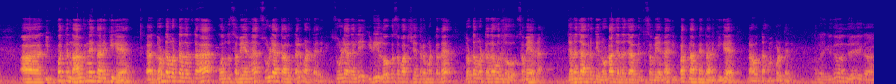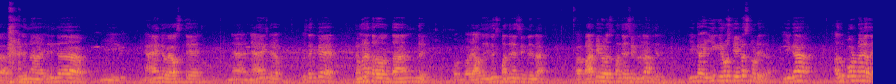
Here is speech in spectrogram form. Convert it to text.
ಆ ಇಪ್ಪತ್ತ ನಾಲ್ಕನೇ ತಾರೀಕಿಗೆ ಆ, ದೊಡ್ಡ ಮಟ್ಟದಂತಹ ಒಂದು ಸಭೆಯನ್ನ ಸುಳ್ಯ ತಾಲೂಕಿನಲ್ಲಿ ಮಾಡ್ತಾ ಇದ್ದೀವಿ. ಸುಳ್ಯದಲ್ಲಿ ಇಡೀ ಲೋಕಸಭಾ ಕ್ಷೇತ್ರ ಮಟ್ಟದ ದೊಡ್ಡ ಮಟ್ಟದ ಒಂದು ಸಭೆಯನ್ನ ಜನಜಾಗೃತಿ ನೋಟಾ ಜನಜಾಗೃತಿ ಸಭೆಯನ್ನ ಇಪ್ಪತ್ನಾಲ್ಕನೇ ತಾರೀಕಿಗೆ ನಾವು ಅದನ್ನ ಹಮ್ಮಿಕೊಳ್ತಾ ಇದ್ದೀವಿ. ಅಲ್ಲ ಈಗ ಇದು ಅಂದ್ರೆ ಈಗ ಇದನ್ನ ಇದರಿಂದ ಈ ನ್ಯಾಯಾಂಗ ವ್ಯವಸ್ಥೆ ನ್ಯಾ- ನ್ಯಾಯಾಂಗ ಇದಕ್ಕೆ ಗಮನ ತರುವಂತ ಅಂದ್ರೆ ಒಬ್ಬ ಯಾವ್ದು ಇದು ಸ್ಪಂದನೆ ಸಿಗ್ಲಿಲ್ಲ ಪಾರ್ಟಿಗಳ ಸ್ಪಂದನೆ ಸಿಗ್ಲಿಲ್ಲ ಅಂತಿದ್ರು ಈಗ ಈಗ ಇರೋ ಸ್ಟೇಟಸ್ ನೋಡಿದ್ರ ಈಗ ಅದು ಕೋರ್ಟ್ನಾಗ ಅದ.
